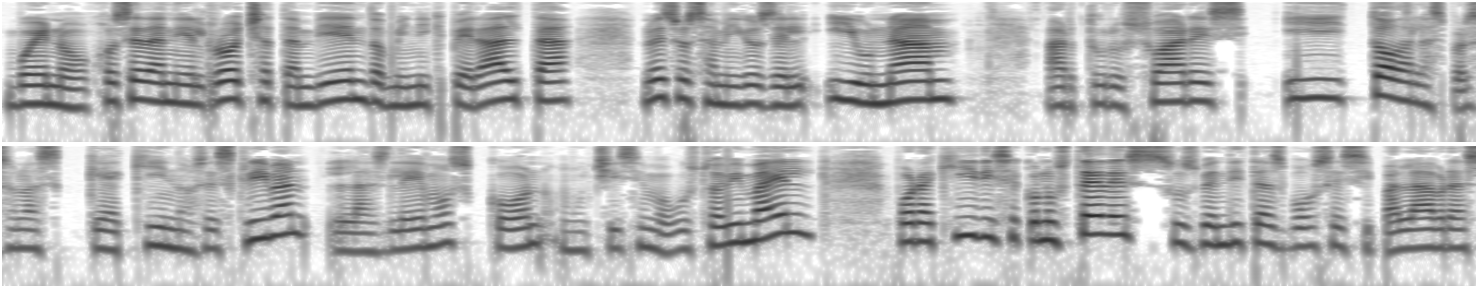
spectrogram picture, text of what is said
Bueno, José Daniel Rocha también, Dominique Peralta, nuestros amigos del IUNAM, Arturo Suárez y todas las personas que aquí nos escriban, las leemos con muchísimo gusto. Abimael, por aquí dice con ustedes sus benditas voces y palabras.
